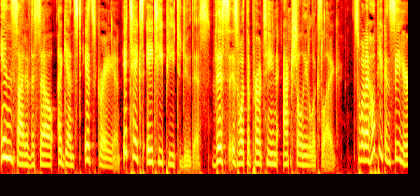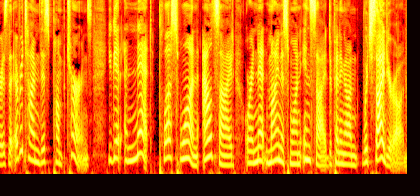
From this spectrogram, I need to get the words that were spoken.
inside of the cell against its gradient. It takes ATP to do this. This is what the protein actually looks like. So, what I hope you can see here is that every time this pump turns, you get a net plus one outside or a net minus one inside, depending on which side you're on.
